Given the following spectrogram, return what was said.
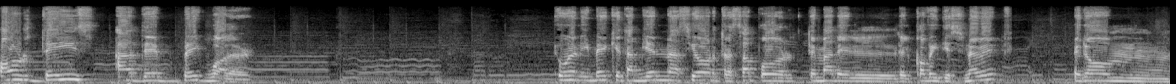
Our Days at the Breakwater un anime que también ha sido retrasado por tema del, del COVID-19, pero mm,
